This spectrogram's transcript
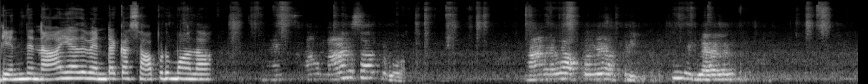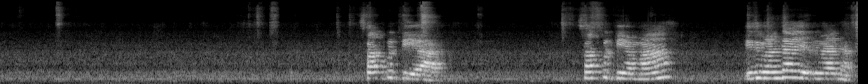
எந்த நாயாவது வெண்டைக்காய் சாப்பிடுமாளா? நாங்க சாப்பிடுவோம். நாங்கெல்லாம் அப்பவே அப்படி. சாப்பிட்டியா? சாப்பிட்டியாம்மா? இது வெங்காயம் இது வேண்டாம்.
